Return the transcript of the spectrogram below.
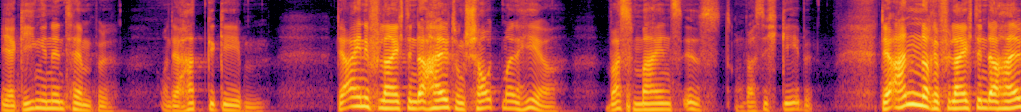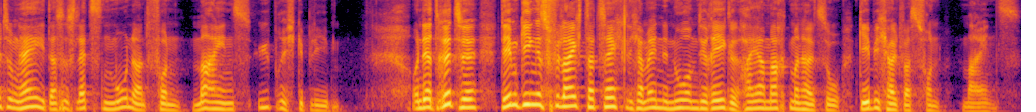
Er ging in den Tempel und er hat gegeben. Der eine vielleicht in der Haltung, schaut mal her, was meins ist und was ich gebe. Der andere vielleicht in der Haltung, hey, das ist letzten Monat von meins übrig geblieben. Und der dritte, dem ging es vielleicht tatsächlich am Ende nur um die Regel. Ja, macht man halt so, gebe ich halt was von meins.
